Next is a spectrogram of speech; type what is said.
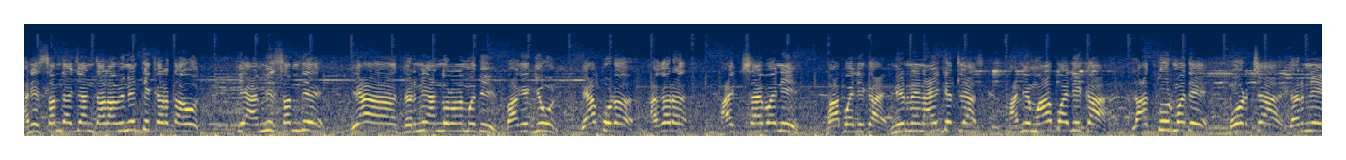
आणि समजा जनताला विनंती करत आहोत की आम्ही समजे या धरणी आंदोलनामध्ये भाग घेऊन यापुढं अगर साहेबांनी महापालिका निर्णय नाही घेतल्यास आम्ही महापालिका लातूरमध्ये मोर्चा धरणे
